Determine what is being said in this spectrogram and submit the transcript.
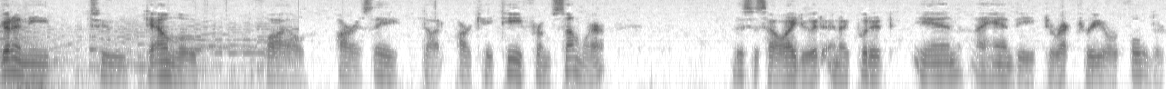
going to need to download the file rsa.rkt from somewhere. This is how I do it, and I put it in a handy directory or folder.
